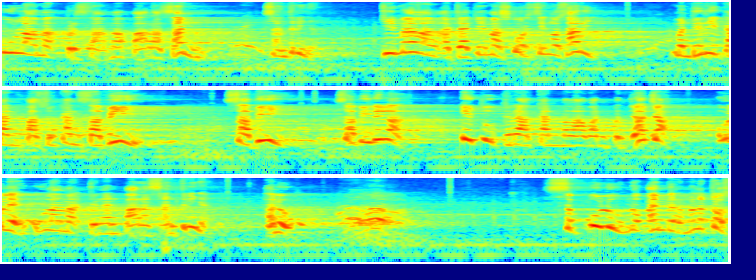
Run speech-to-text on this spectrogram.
ulama bersama para san santrinya. Di Malang ada Ki Maskur Singosari mendirikan pasukan Sabi. Sabi Sabilillah itu gerakan melawan penjajah oleh ulama dengan para santrinya. Halo. 10 November meletus.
